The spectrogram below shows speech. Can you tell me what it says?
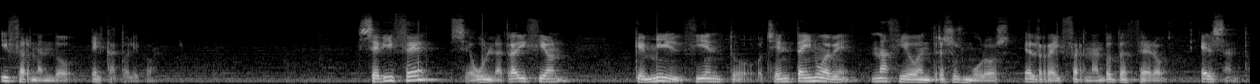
y Fernando el Católico. Se dice, según la tradición, que en 1189 nació entre sus muros el rey Fernando III el Santo.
